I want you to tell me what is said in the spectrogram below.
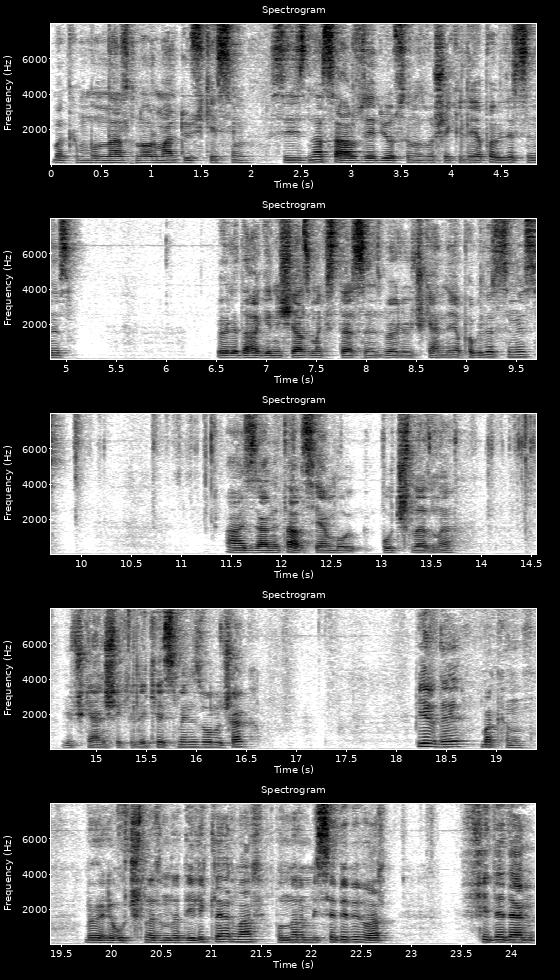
Bakın bunlar normal düz kesim. Siz nasıl arzu ediyorsanız o şekilde yapabilirsiniz. Böyle daha geniş yazmak isterseniz böyle üçgende yapabilirsiniz. Acizane tavsiyem bu uçlarını üçgen şekilde kesmeniz olacak. Bir de bakın böyle uçlarında delikler var. Bunların bir sebebi var. Fideden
